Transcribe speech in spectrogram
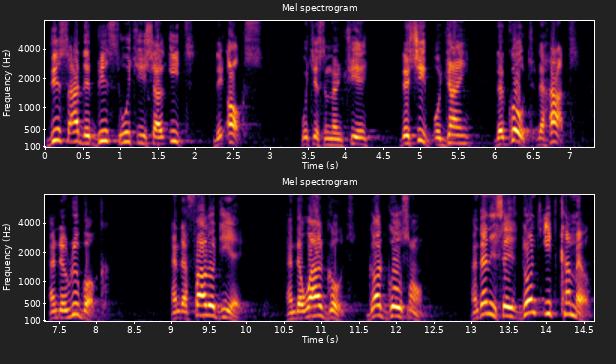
These are the beasts which ye shall eat the ox, which is an anchie, the sheep, or giant, the goat, the hart, and the roebuck, and the fallow deer, and the wild goat. God goes on. And then he says, Don't eat camel.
